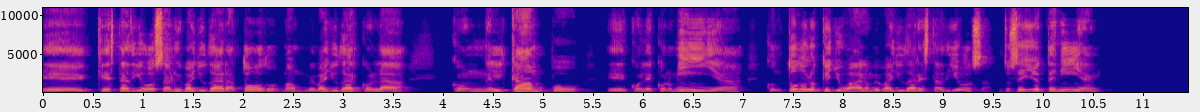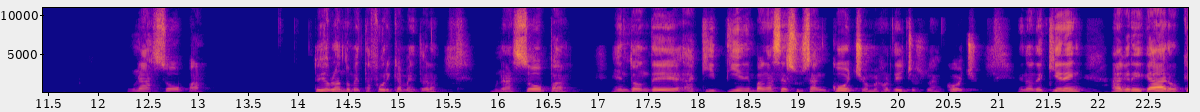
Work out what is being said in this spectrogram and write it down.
eh, que esta diosa lo iba a ayudar a todo, me va a ayudar con, la, con el campo, eh, con la economía, con todo lo que yo haga, me va a ayudar esta diosa. Entonces ellos tenían una sopa, estoy hablando metafóricamente, ¿verdad? Una sopa en donde aquí van a hacer su sancocho, mejor dicho, su sancocho, en donde quieren agregar, ok,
